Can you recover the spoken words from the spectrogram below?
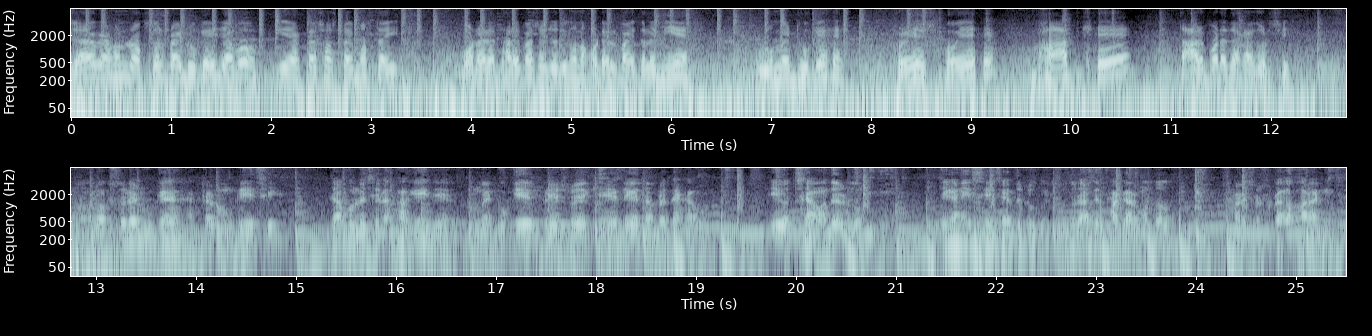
যাই হোক এখন রক্সল প্রায় ঢুকেই যাব গিয়ে একটা সস্তায় মস্তায় বর্ডারের ধারে পাশে যদি কোনো হোটেল পাই তাহলে নিয়ে রুমে ঢুকে ফ্রেশ হয়ে ভাত খেয়ে তারপরে দেখা করছি। রক্সলে ঢুকে একটা রুম পেয়েছি। যা বলেছিলাম আগেই যে রুমে ঢুকে ফ্রেশ হয়ে খেয়ে দিয়ে তারপরে দেখাবো। এই হচ্ছে আমাদের রুম এখানেই শেষ, এতটুকুই। শুধু রাতে থাকার মতো সাড়ে ছশো টাকা ভাড়া নিয়েছে।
